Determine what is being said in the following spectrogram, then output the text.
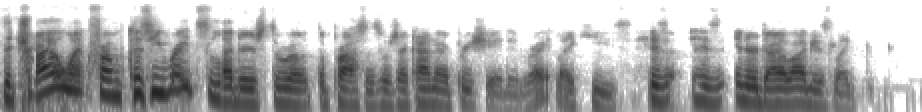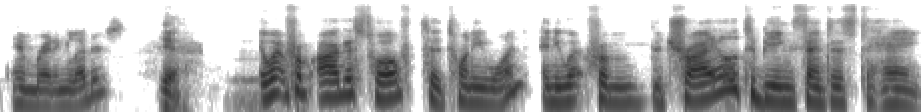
the trial went from because he writes letters throughout the process which i kind of appreciated right? Like he's his his inner dialogue is like him writing letters. Yeah. it went from august 12th to 21 and he went from the trial to being sentenced to hang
